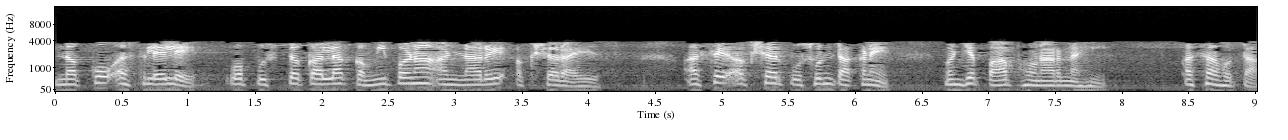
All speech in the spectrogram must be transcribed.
नको असलेले व पुस्तकाला कमीपणा आणणारे अक्षर आहेस. असे अक्षर पुसून टाकणे म्हणजे पाप होणार नाही. असा होता.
